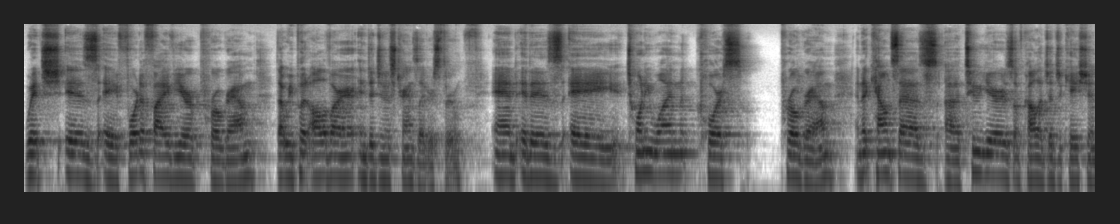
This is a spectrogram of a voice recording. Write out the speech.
which is a 4 to 5 year program that we put all of our indigenous translators through. And it is a 21 course program, and it counts as uh, two years of college education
